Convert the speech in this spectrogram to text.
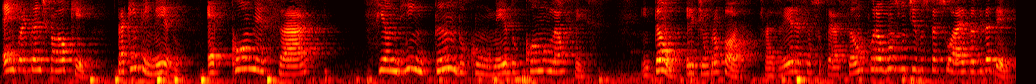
é importante falar o quê? Para quem tem medo, é começar se ambientando com o medo como o Léo fez. Então, ele tinha um propósito, fazer essa superação por alguns motivos pessoais da vida dele.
